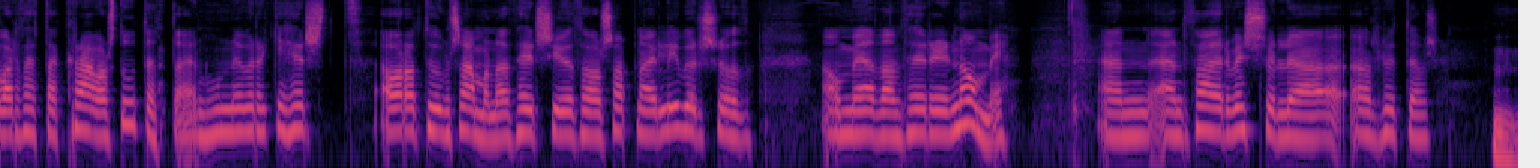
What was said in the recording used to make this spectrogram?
var þetta að krafa stúdenta en hún hefur ekki heyrst áratugum saman að þeir séu þá að sapna í lífursjóð á meðan þeir eru í námi en, en það er vissulega að hluta á sig. Mm.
